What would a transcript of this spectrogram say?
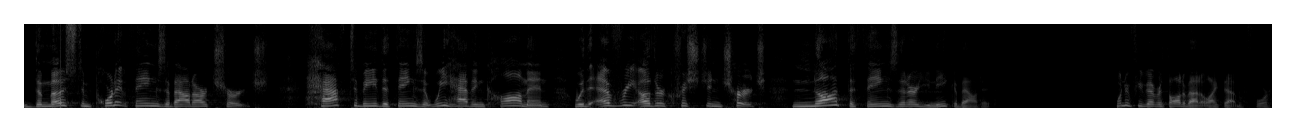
the most important things about our church have to be the things that we have in common with every other Christian church, not the things that are unique about it. Wonder if you've ever thought about it like that before.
